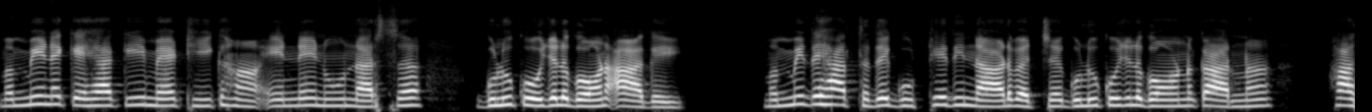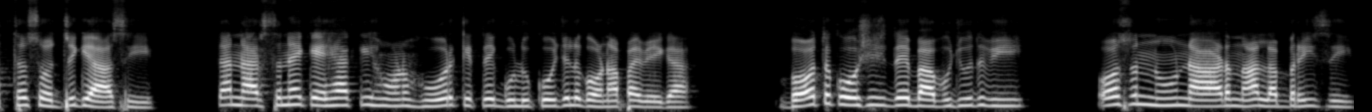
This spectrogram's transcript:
ਮੰਮੀ ਨੇ ਕਿਹਾ ਕਿ ਮੈਂ ਠੀਕ ਹਾਂ, ਇੰਨੇ ਨੂੰ ਨਰਸ ਗਲੂਕੋਜ਼ ਲਗਾਉਣ ਆ ਗਈ। ਮੰਮੀ ਦੇ ਹੱਥ ਦੇ ਗੂਠੇ ਦੀ ਨਾੜ ਵਿੱਚ ਗਲੂਕੋਜ਼ ਲਗਾਉਣ ਕਾਰਨ ਹੱਥ ਸੁੱਜ ਗਿਆ ਸੀ। ਤਾਂ ਨਰਸ ਨੇ ਕਿਹਾ ਕਿ ਹੁਣ ਹੋਰ ਕਿਤੇ ਗਲੂਕੋਜ਼ ਲਗਾਉਣਾ ਪਵੇਗਾ। ਬਹੁਤ ਕੋਸ਼ਿਸ਼ ਦੇ ਬਾਵਜੂਦ ਵੀ ਉਸ ਨੂੰ ਨਾੜ ਨਾ ਲੱਭ ਰਹੀ ਸੀ।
